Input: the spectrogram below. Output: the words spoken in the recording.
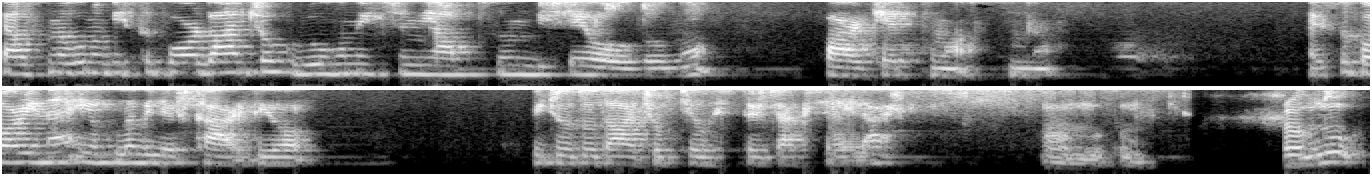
ya aslında bunu bir spordan çok ruhun için yaptığın bir şey olduğunu fark ettim aslında. E, spor yine yapılabilir kardiyo. Vücudu daha çok çalıştıracak şeyler. Anladım. Bunu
